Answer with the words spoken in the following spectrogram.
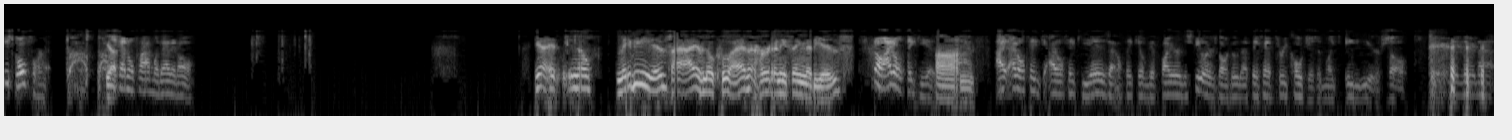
Just go for it. Yeah. I got no problem with that at all. Yeah, it, you know, maybe he is. I, I have no clue. I haven't heard anything that he is. No, I don't think he is. Um, I, I don't think I don't think he is. I don't think he'll get fired. The Steelers don't do that. They've had three coaches in like 80 years, so they're not.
